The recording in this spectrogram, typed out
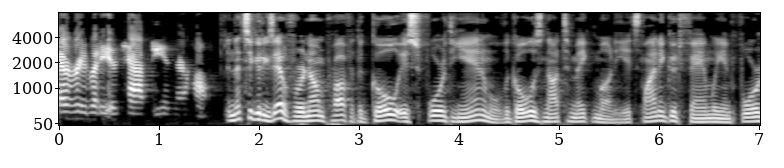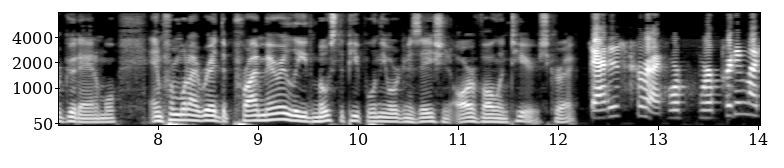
everybody is happy in their home. And that's a good example for a nonprofit. The goal is for the animal. The goal is not to make money. It's find a good family and for a good animal. And from what I read, the primarily most of the people in the organization are volunteers, correct? That is correct. We're, we're pretty much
